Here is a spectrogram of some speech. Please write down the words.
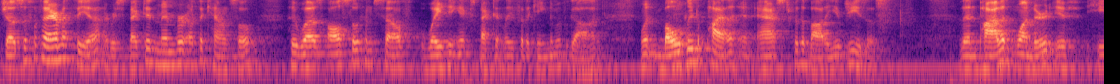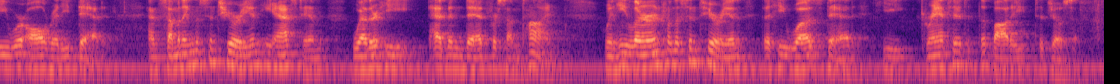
Joseph of Arimathea, a respected member of the council, who was also himself waiting expectantly for the kingdom of God, went boldly to Pilate and asked for the body of Jesus. Then Pilate wondered if he were already dead. And summoning the centurion, he asked him whether he had been dead for some time. When he learned from the centurion that he was dead, he granted the body to Joseph.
